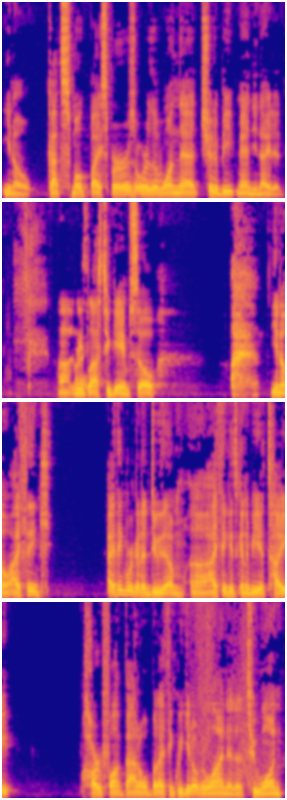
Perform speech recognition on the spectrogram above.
you know got smoked by spurs or the one that should have beat man united uh, in right. these last two games so you know, I think I think we're going to do them. Uh, I think it's going to be a tight, hard fought battle, but I think we get over the line at a 2 1.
